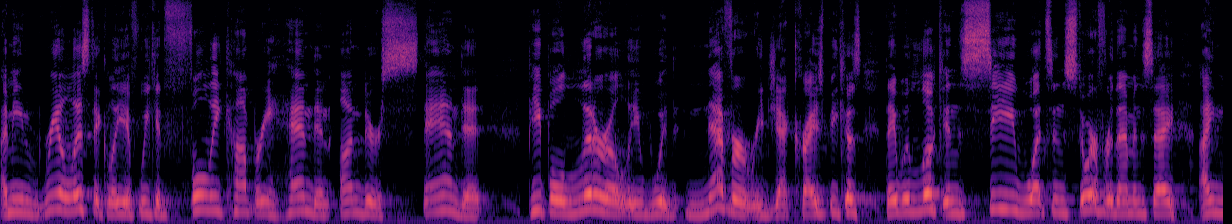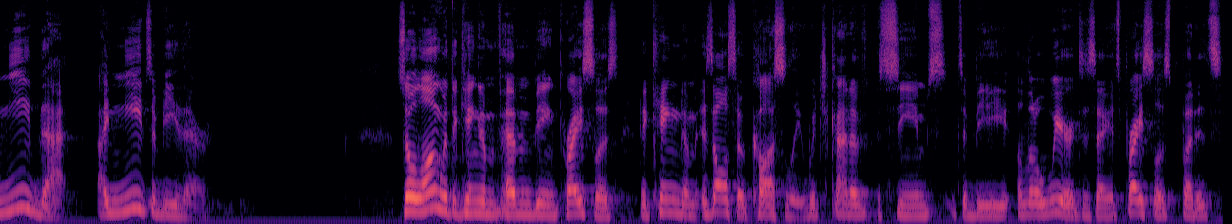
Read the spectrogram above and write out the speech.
I mean, realistically, if we could fully comprehend and understand it, people literally would never reject Christ because they would look and see what's in store for them and say, I need that. I need to be there. So, along with the kingdom of heaven being priceless, the kingdom is also costly, which kind of seems to be a little weird to say it's priceless, but it's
